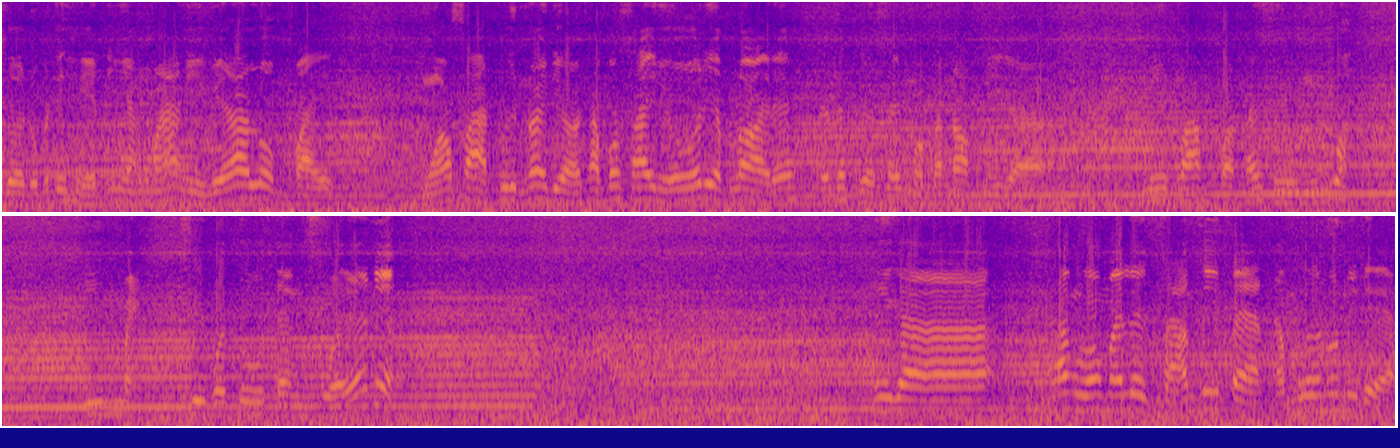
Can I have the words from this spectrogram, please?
เกิดอุบัติเหตุนี่ยังมานี่เวลาล่มไป หัวฟาดพื้นน้อยเดียวทำเพราะไซค์นี่โอ้เรียบร้อยเลยแล้วถ้าเกิดใส่หมวกกันน็อกนี่ก็มีความปลอดภัยสูงว้าดีแม็กสี่ประตูแต่งสวยนะเนี่ยนี่ก็ทางหลวงหมายเลขสามสี่แปดอำเภอโนนดิแดง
